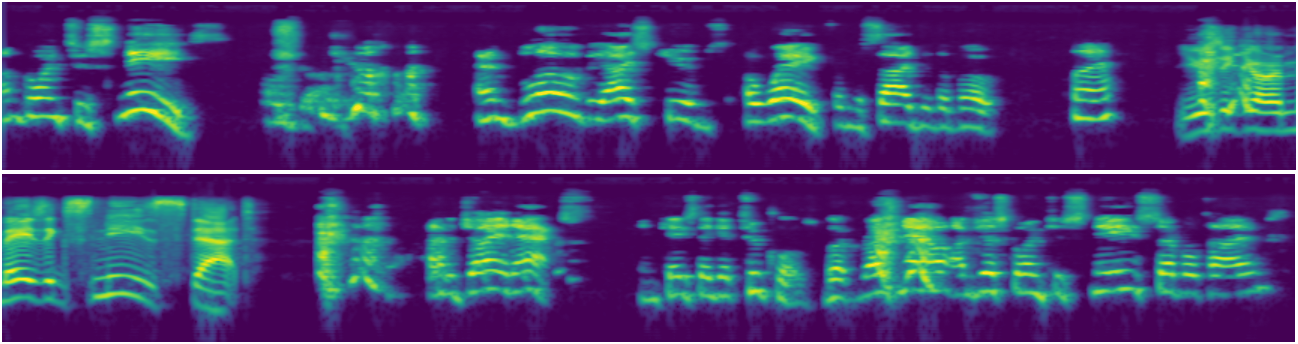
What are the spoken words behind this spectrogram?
I'm going to sneeze oh, and blow the ice cubes away from the sides of the boat. What? Using your amazing sneeze stat. I have a giant axe in case they get too close. But right now, I'm just going to sneeze several times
